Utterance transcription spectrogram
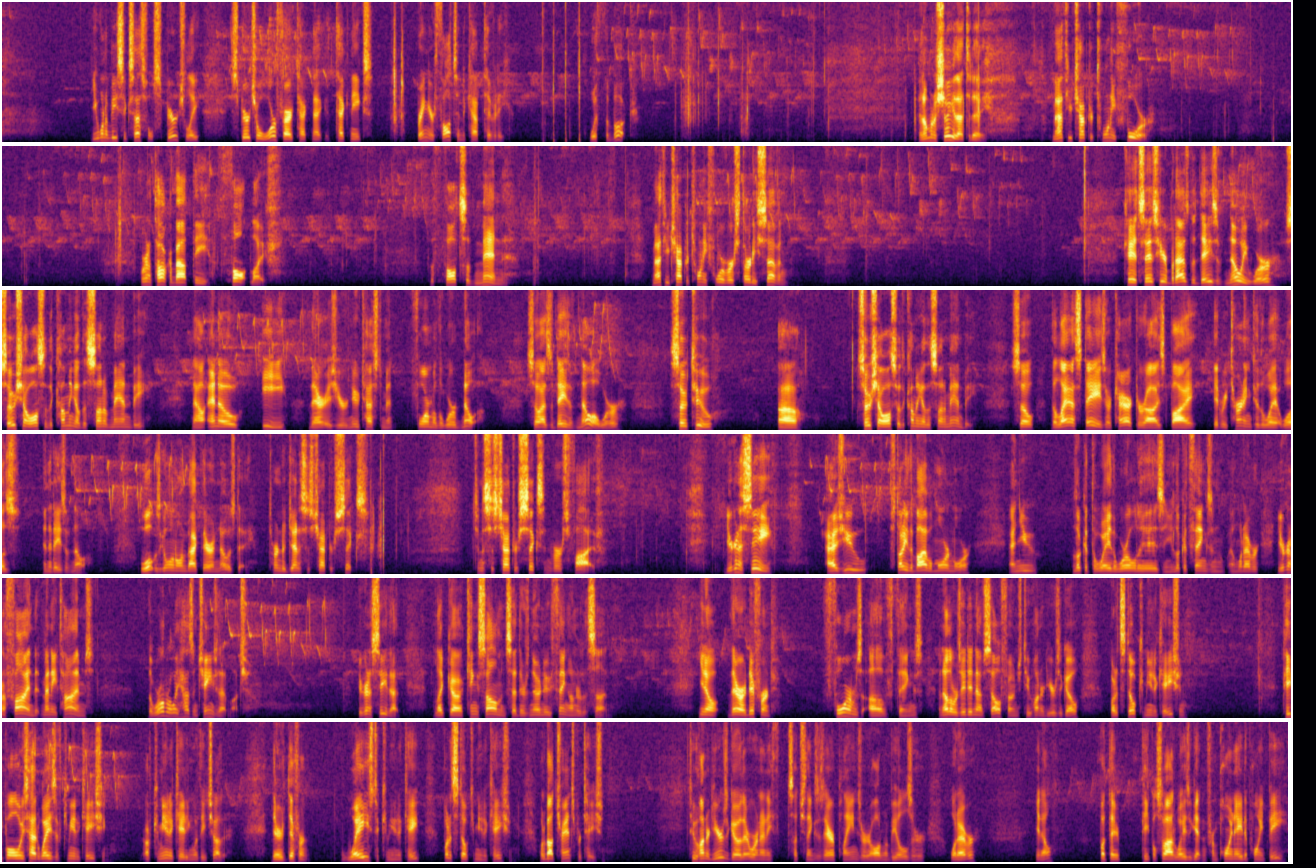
You want to be successful spiritually, spiritual warfare techni techniques, bring your thoughts into captivity with the book. And I'm going to show you that today. Matthew chapter 24. We're going to talk about the thought life, the thoughts of men. Matthew chapter 24, verse 37. Okay, it says here, But as the days of Noe were, so shall also the coming of the Son of Man be. Now, N-O-E, there is your New Testament form of the word Noah. So as the days of Noah were, so too uh, so shall also the coming of the Son of Man be. So the last days are characterized by it returning to the way it was in the days of Noah. What was going on back there in Noah's day? Turn to Genesis chapter 6. Genesis chapter 6 and verse 5. You're going to see, as you study the Bible more and more, and you look at the way the world is, and you look at things and, and whatever, you're going to find that many times the world really hasn't changed that much. You're going to see that. Like uh, King Solomon said, there's no new thing under the sun. You know, there are different forms of things. In other words, they didn't have cell phones 200 years ago, but it's still communication. People always had ways of communication, of communicating with each other. There are different ways to communicate, but it's still communication. What about transportation? 200 years ago, there weren't any such things as airplanes or automobiles or whatever. You know, but they're people saw out ways of getting from point A to point B.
